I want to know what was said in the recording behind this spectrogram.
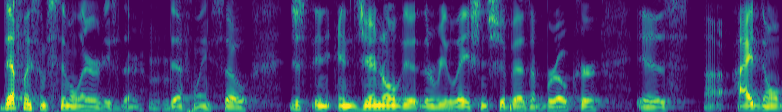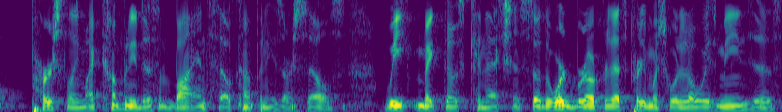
Definitely some similarities there. Mm-hmm. Definitely. So, just in, in general, the, the relationship as a broker is uh, I don't personally, my company doesn't buy and sell companies ourselves we make those connections. So the word broker, that's pretty much what it always means is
